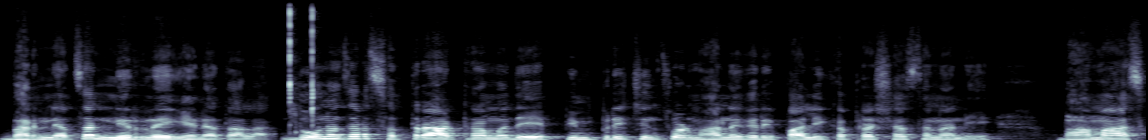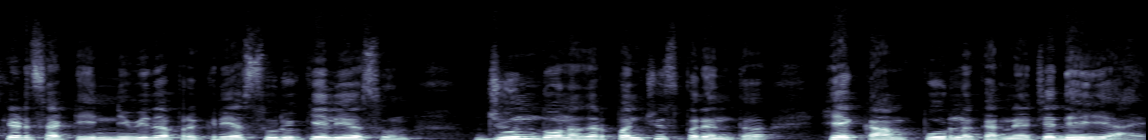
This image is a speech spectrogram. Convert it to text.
भरण्याचा निर्णय घेण्यात आला. दोन हजार सतरा अठरामध्ये पिंपरी चिंचवड महानगरपालिका प्रशासनाने भामा आसखेडसाठी निविदा प्रक्रिया सुरू केली असून जून दोन हजार पंचवीसपर्यंत हे काम पूर्ण करण्याचे ध्येय आहे.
